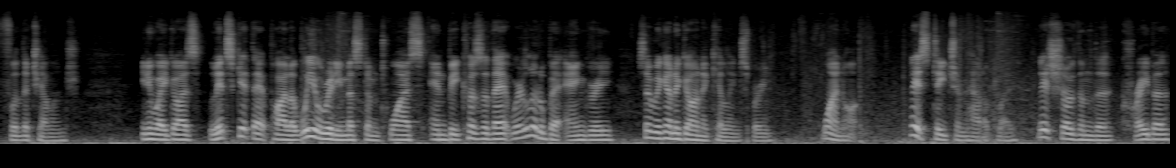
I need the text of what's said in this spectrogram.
for the challenge. Anyway, guys, let's get that pilot. We already missed him twice, and because of that, we're a little bit angry, so we're going to go on a killing spree. Why not? Let's teach them how to play. Let's show them the Kraber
